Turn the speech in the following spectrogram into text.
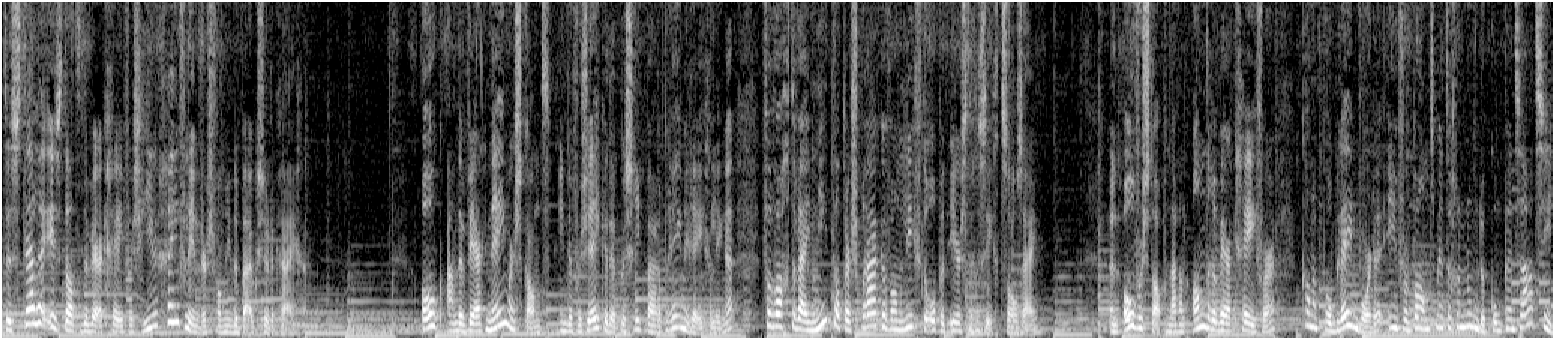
Te stellen is dat de werkgevers hier geen vlinders van in de buik zullen krijgen. Ook aan de werknemerskant in de verzekerde beschikbare premieregelingen verwachten wij niet dat er sprake van liefde op het eerste gezicht zal zijn. Een overstap naar een andere werkgever kan een probleem worden in verband met de genoemde compensatie.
